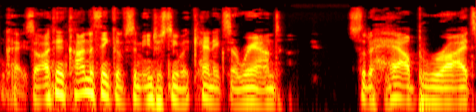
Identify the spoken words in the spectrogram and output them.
Okay, so I can kind of think of some interesting mechanics around sort of how bright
